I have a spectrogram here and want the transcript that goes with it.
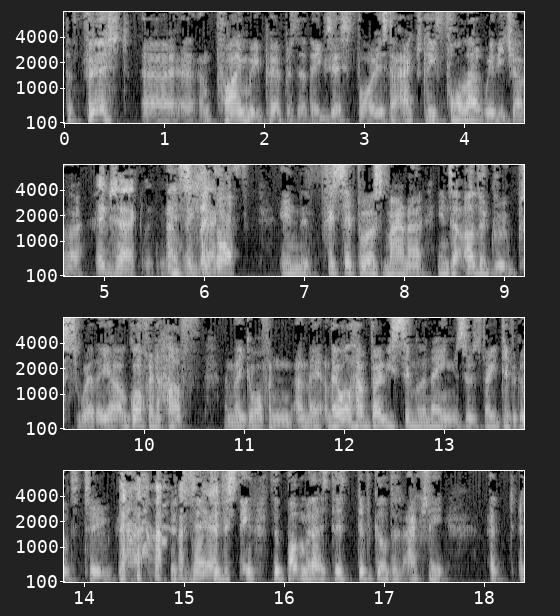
The first uh, and primary purpose that they exist for is to actually fall out with each other Exactly. and split off in the vociferous manner into other groups where they uh, go off in a huff and they go off and, and they, they all have very similar names, so it's very difficult to, to, to distinguish. The problem with that is it's difficult to actually uh, uh,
